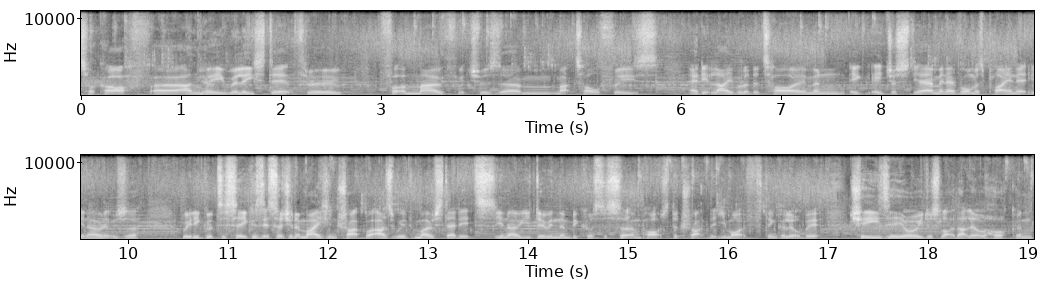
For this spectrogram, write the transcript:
took off, uh, and yeah. we released it through Foot and Mouth, which was um, Matt Tolfrey's edit label at the time, and it, it, just yeah, I mean everyone was playing it, you know, and it was uh, really good to see because it's such an amazing track. But as with most edits, you know, you're doing them because there's certain parts of the track that you might think a little bit cheesy, or you just like that little hook. And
